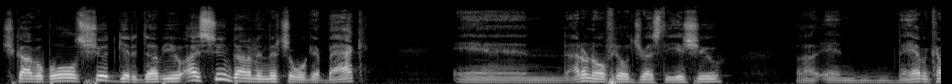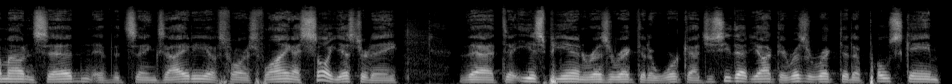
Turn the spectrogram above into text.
Chicago Bulls should get a W. I assume Donovan Mitchell will get back. And I don't know if he'll address the issue. Uh, and they haven't come out and said if it's anxiety as far as flying. I saw yesterday that uh, ESPN resurrected a workout. Did you see that, Yak? They resurrected a post game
